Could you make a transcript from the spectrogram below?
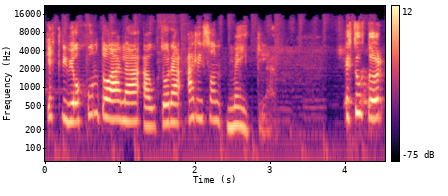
que escribió junto a la autora Alison Maitland. Este autor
